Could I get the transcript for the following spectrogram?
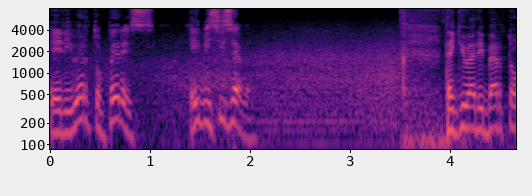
Heriberto Pérez, ABC 7. Thank you, Heriberto.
